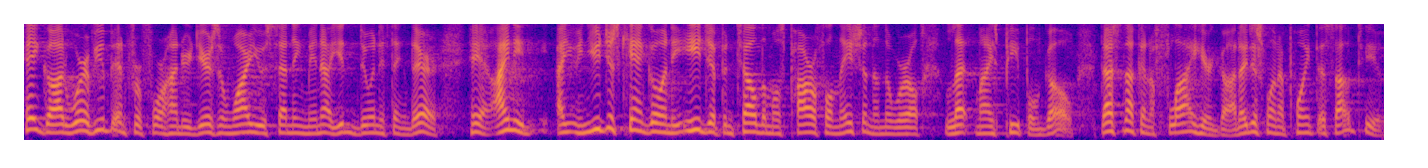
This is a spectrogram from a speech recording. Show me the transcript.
hey, God, where have you been for 400 years and why are you sending me now? You didn't do anything there. Hey, I need, I mean, you just can't go into Egypt and tell the most powerful nation in the world, let my people go. That's not going to fly here, God. I just want to point this out to you.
